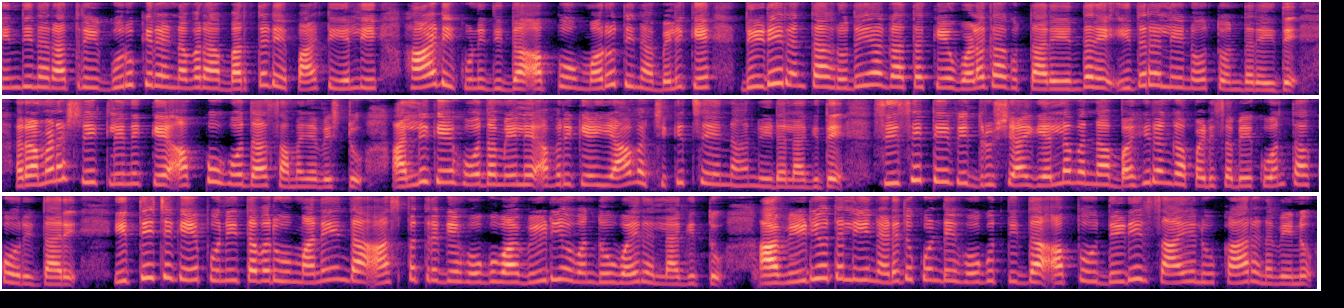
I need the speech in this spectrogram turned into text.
ಹಿಂದಿನ ರಾತ್ರಿ ಗುರುಕಿರಣ್ ಅವರ ಬರ್ತ್ಡೇ ಪಾರ್ಟಿಯಲ್ಲಿ ಹಾಡಿ ಕುಣಿದಿದ್ದ ಅಪ್ಪು ಮರುದಿನ ಬೆಳಿಗ್ಗೆ ದಿಢೀರಂತ ಹೃದಯಾಘಾತಕ್ಕೆ ಒಳಗಾಗುತ್ತಾರೆ ಎಂದರೆ ಇದರಲ್ಲೇನೋ ತೊಂದರೆ ಇದೆ. ರಮಣಶ್ರೀ ಕ್ಲಿನಿಕ್ಗೆ ಅಪ್ಪು ಹೋದ ಸಮಯವೆಷ್ಟು? ಅಲ್ಲಿಗೆ ಹೋದ ಮೇಲೆ ಅವರಿಗೆ ಯಾವ ಚಿಕಿತ್ಸೆಯನ್ನ ನೀಡಲಾಗಿದೆ? ಸಿಸಿಟಿವಿ ದೃಶ್ಯ ಎಲ್ಲವನ್ನ ಬಹಿರಂಗಪಡಿಸಬೇಕು ಅಂತ ಕೋರಿದ್ದಾರೆ. ಇತ್ತೀಚೆಗೆ ಪುನೀತ್ ಅವರು ಮನೆಯಿಂದ ಆಸ್ಪತ್ರೆಗೆ ಹೋಗುವ ವಿಡಿಯೋ ಒಂದು ವೈರಲ್ ಆಗಿತ್ತು. ಆ ವಿಡಿಯೋದಲ್ಲಿ ನಡೆದುಕೊಂಡೇ ಹೋಗುತ್ತಿದ್ದ ಅಪ್ಪು ದಿಢೀರ್ ಸಾಯಲು ಕಾರಣವೇನು?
